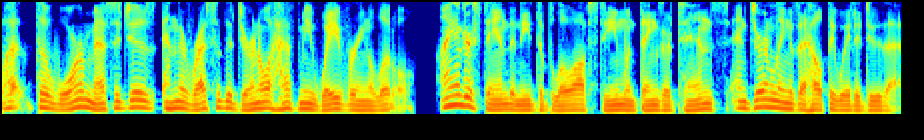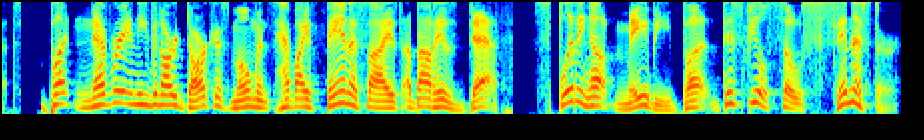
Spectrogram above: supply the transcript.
But the warm messages and the rest of the journal have me wavering a little. I understand the need to blow off steam when things are tense, and journaling is a healthy way to do that. But never in even our darkest moments have I fantasized about his death. Splitting up, maybe, but this feels so sinister.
